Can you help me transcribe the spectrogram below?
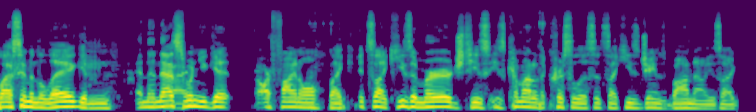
blast him in the leg and and then that's Right. when you get our final like it's like he's emerged he's he's come out of the chrysalis it's like he's james bond now he's like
